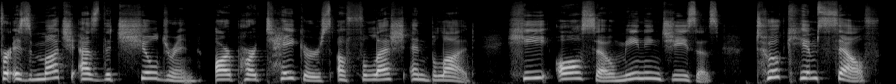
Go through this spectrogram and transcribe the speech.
for as much as the children are partakers of flesh and blood, he also, meaning Jesus, took himself,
